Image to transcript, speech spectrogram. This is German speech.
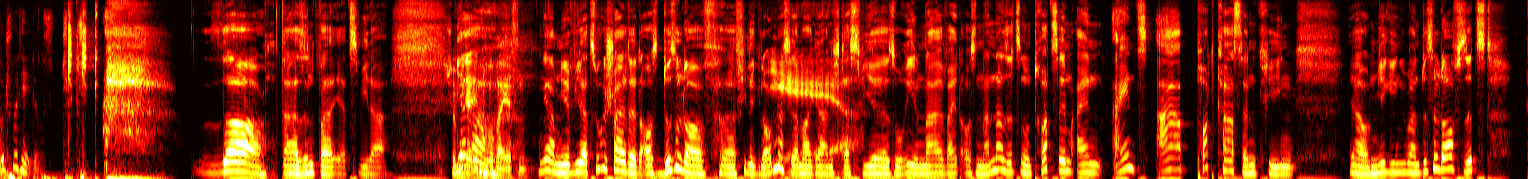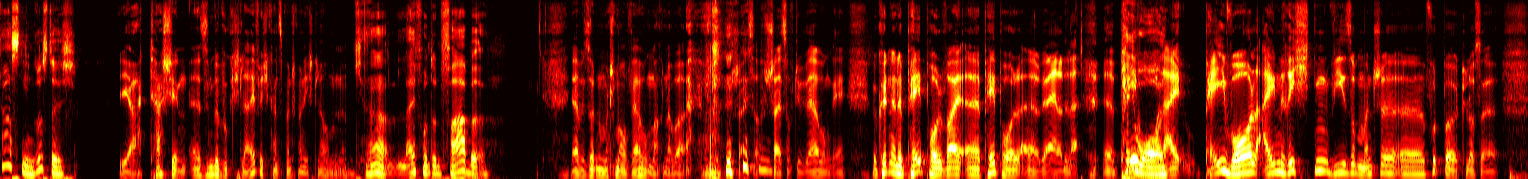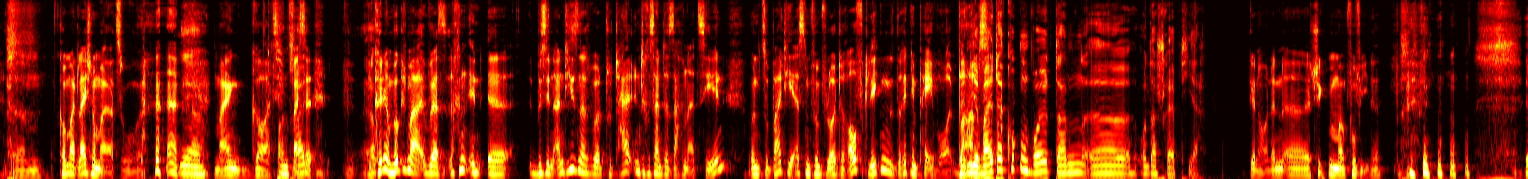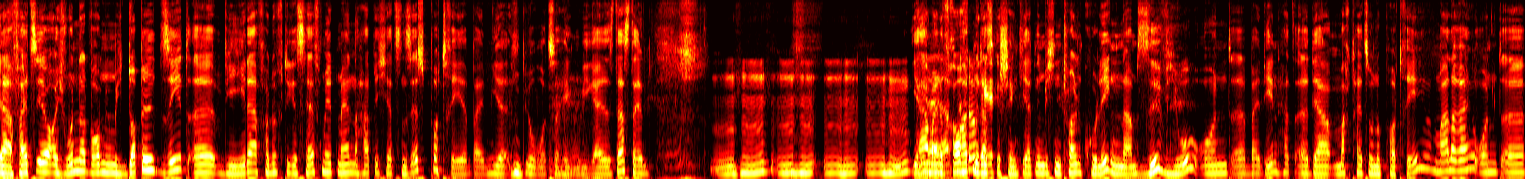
Couch Potatoes. So, da sind wir jetzt wieder. Schon wieder Ja. Intro vergessen. Ja, mir wieder zugeschaltet aus Düsseldorf. Äh, viele glauben das ja mal gar nicht, dass wir so regional weit auseinander sitzen und trotzdem einen 1A-Podcast hinkriegen. Ja, und mir gegenüber in Düsseldorf sitzt Carsten. Grüß dich. Ja, Taschen. Äh, sind wir wirklich live? Ich kann es manchmal nicht glauben. Ne? Ja, live und in Farbe. Ja, wir sollten manchmal auch Werbung machen, aber scheiß, auf, scheiß auf die Werbung, ey. Wir könnten eine Paypal, äh, Paypal, äh, äh, Paywall. Paywall einrichten, wie so manche äh, Footballklosse. Ähm, kommen wir gleich nochmal dazu. Ja. Mein Gott. Und weißt du, wir können ja wirklich mal über Sachen in, äh, ein bisschen anteasen, dass wir total interessante Sachen erzählen. Und sobald die ersten fünf Leute raufklicken, direkt den Paywall. Wenn ihr weiter gucken wollt, dann äh, unterschreibt hier. Genau, dann äh, schickt mir mal einen Fuffi, ne? Ja, falls ihr euch wundert, warum ihr mich doppelt seht, äh, wie jeder vernünftige Selfmade-Man habe ich jetzt ein Selbstporträt bei mir im Büro zu hängen. Wie geil ist das denn? Ja, meine ja, Frau ist hat mir okay. das geschenkt. Die hat nämlich einen tollen Kollegen namens Silvio und äh, bei denen hat, äh, der macht halt so eine Porträtmalerei und äh,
